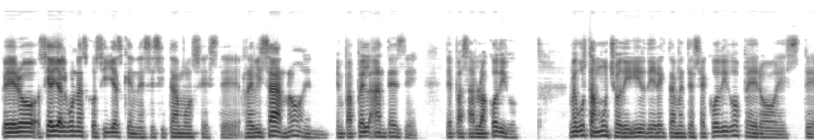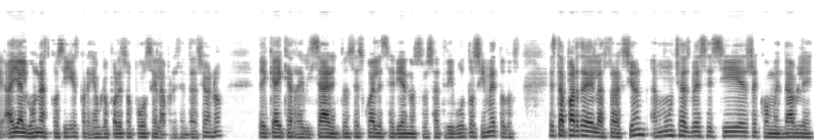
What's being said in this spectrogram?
Pero sí hay algunas cosillas que necesitamos este, revisar, ¿no? En, en papel antes de, de pasarlo a código. Me gusta mucho ir directamente hacia código, pero este, hay algunas cosillas, por ejemplo, por eso puse la presentación, ¿no? De que hay que revisar entonces cuáles serían nuestros atributos y métodos. Esta parte de la abstracción muchas veces sí es recomendable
